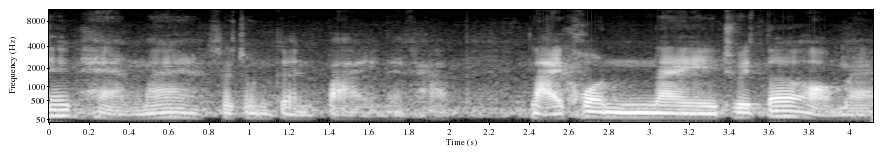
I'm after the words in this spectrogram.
ได้แพงมากซะจนเกินไปนะครับ หลายคนใน Twitter ออกมา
